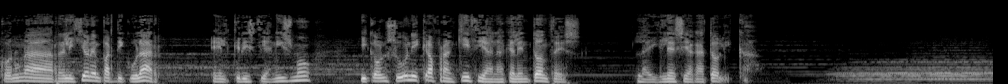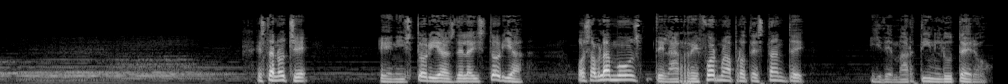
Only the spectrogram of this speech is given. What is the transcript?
con una religión en particular, el cristianismo, y con su única franquicia en aquel entonces, la Iglesia Católica. Esta noche, en Historias de la Historia, os hablamos de la Reforma Protestante y de Martín Lutero.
